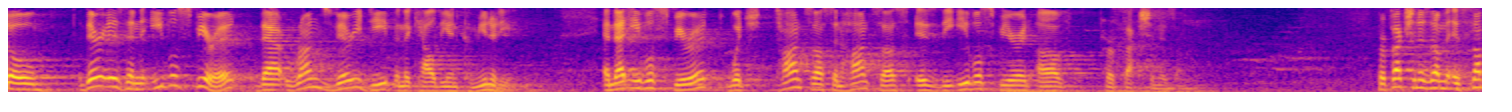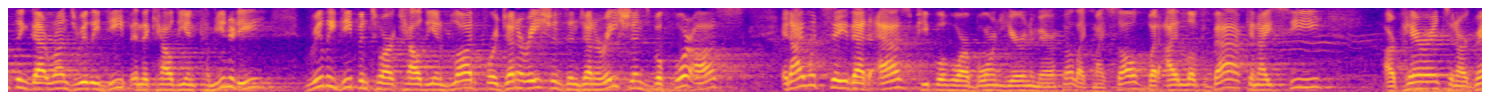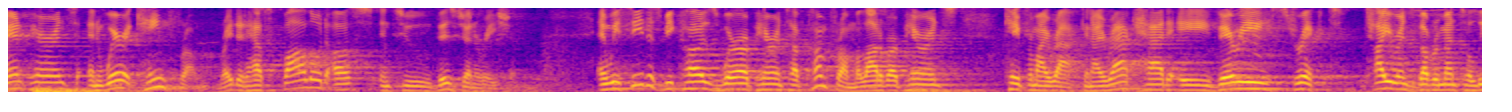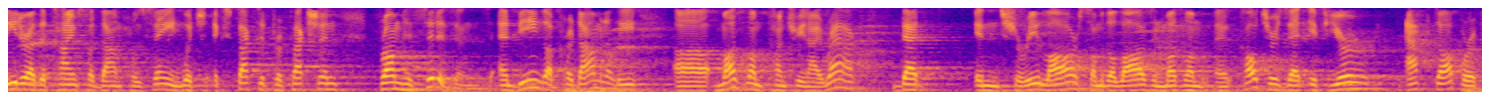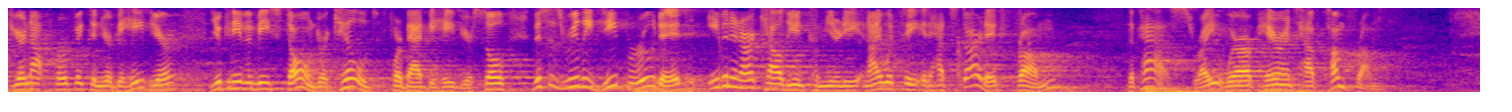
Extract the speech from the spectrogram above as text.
So, there is an evil spirit that runs very deep in the Chaldean community. And that evil spirit, which taunts us and haunts us, is the evil spirit of perfectionism. Perfectionism is something that runs really deep in the Chaldean community, really deep into our Chaldean blood for generations and generations before us. And I would say that as people who are born here in America, like myself, but I look back and I see our parents and our grandparents and where it came from, right? It has followed us into this generation. And we see this because where our parents have come from. A lot of our parents came from Iraq, and Iraq had a very strict, tyrant governmental leader at the time, Saddam Hussein, which expected perfection from his citizens. And being a predominantly uh, Muslim country in Iraq, that in Sharia law or some of the laws in Muslim uh, cultures that if you're act up or if you're not perfect in your behavior, you can even be stoned or killed for bad behavior. So this is really deep rooted, even in our Chaldean community, and I would say it had started from the past, right, where our parents have come from.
